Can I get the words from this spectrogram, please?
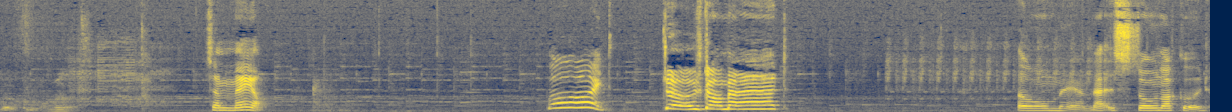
You got a few more minutes. It's a male. Right. Joe's combat. Oh man, that is so not good.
